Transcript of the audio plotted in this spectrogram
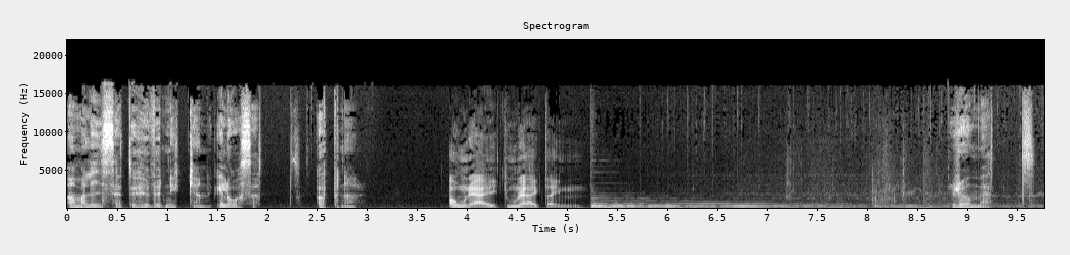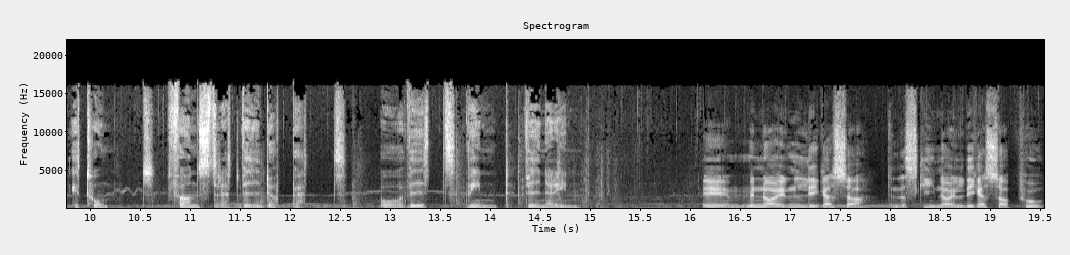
Amalie sätter huvudnyckeln i låset, öppnar. Og hun er ikke, hun er ikke derinde. Rummet är tomt, fönstret vidöppet och vit vind viner in. Øh, men nøglen ligger så, den der skinøgle ligger så på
